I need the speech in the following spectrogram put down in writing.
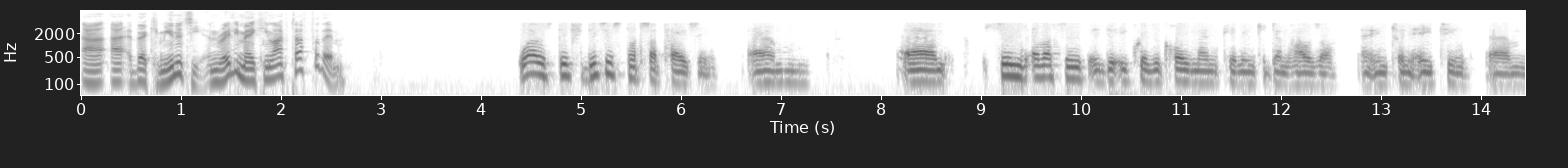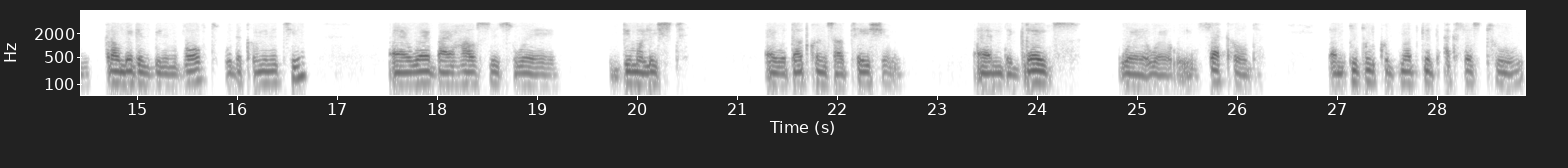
uh, uh, the community and really making life tough for them. Well, Steve, this is not surprising. Um, um, since ever since the Ikwezi coal mine came into Dannhauser uh, in 2018, um, has been involved with the community, uh, whereby houses were demolished uh, without consultation, and the graves were, were, encircled, and people could not get access to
